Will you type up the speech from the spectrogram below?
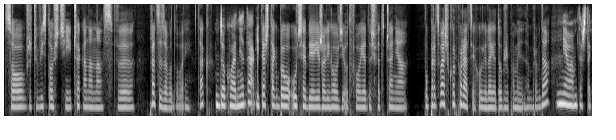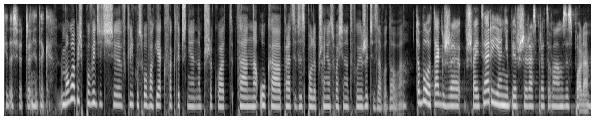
co w rzeczywistości czeka na nas w pracy zawodowej, tak? Dokładnie tak. I też tak było u ciebie, jeżeli chodzi o twoje doświadczenia bo pracowałaś w korporacjach, o ile ja dobrze pamiętam, prawda? Miałam też takie doświadczenie, tak. Mogłabyś powiedzieć e, w kilku słowach, jak faktycznie na przykład ta nauka pracy w zespole przeniosła się na twoje życie zawodowe? To było tak, że w Szwajcarii ja nie pierwszy raz pracowałam w zespole,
